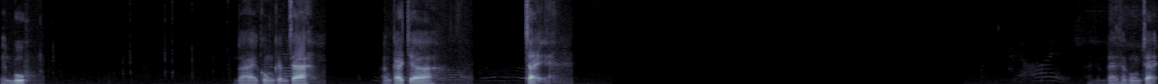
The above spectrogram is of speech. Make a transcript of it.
biến bu chúng ta hãy cùng kiểm tra bằng cách uh, chạy. Chúng ta sẽ cùng chạy.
